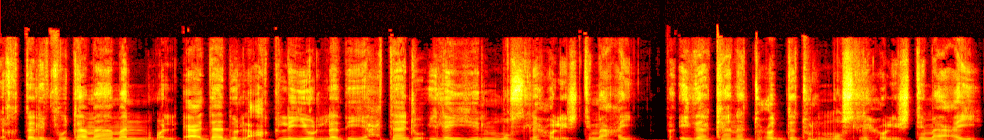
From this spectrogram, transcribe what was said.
يختلف تماما والإعداد العقلي الذي يحتاج إليه المصلح الاجتماعي. فإذا كانت عدة المصلح الاجتماعي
